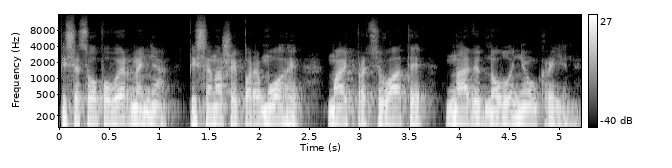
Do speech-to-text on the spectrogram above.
після свого повернення, після нашої перемоги, мають працювати на відновлення України.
